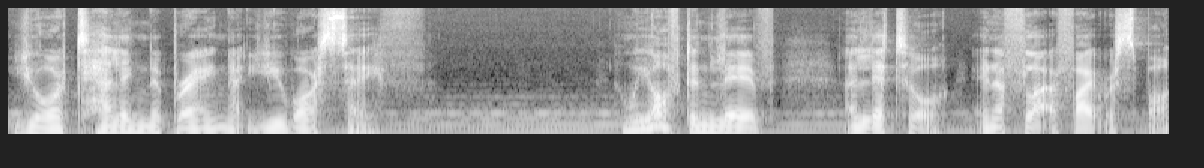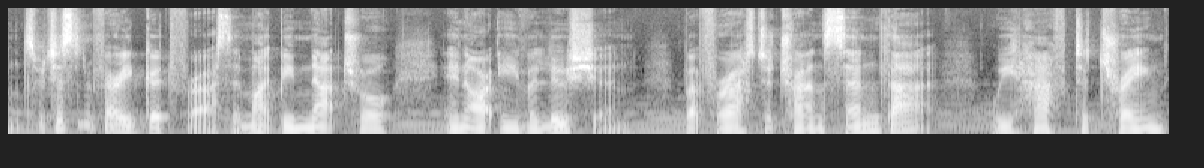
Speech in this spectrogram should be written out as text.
you're telling the brain that you are safe. And we often live a little in a flight or fight response, which isn't very good for us. It might be natural in our evolution, but for us to transcend that, we have to train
